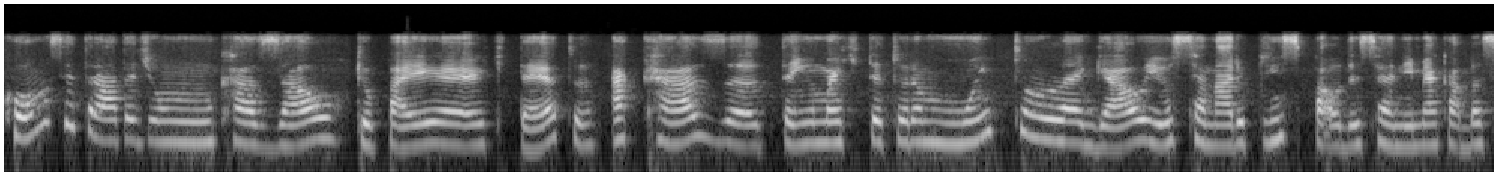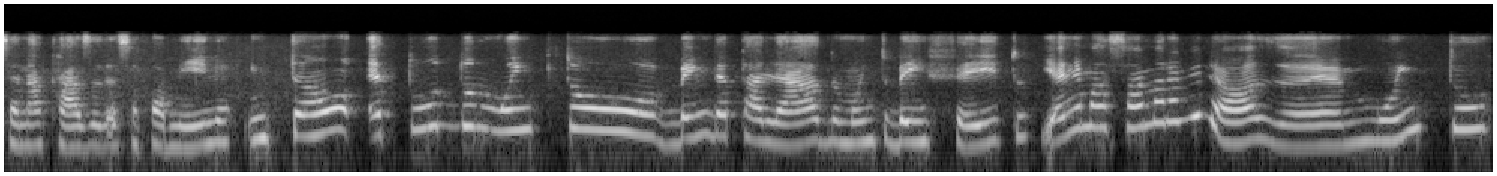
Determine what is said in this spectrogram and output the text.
Como se trata de um casal que o pai é arquiteto, a casa tem uma arquitetura muito legal e o cenário principal desse anime acaba sendo a casa dessa família. Então é tudo muito bem detalhado, muito bem feito e a animação é maravilhosa, é muito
